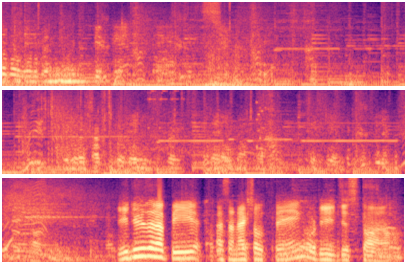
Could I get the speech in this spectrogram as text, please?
a little bit. Do you do that at B as an actual thing, or do you just style?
